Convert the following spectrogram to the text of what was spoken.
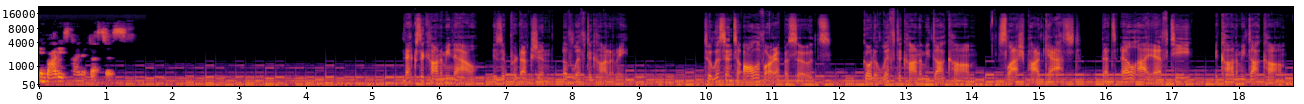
embodies climate justice. Next Economy Now is a production of Lift Economy. To listen to all of our episodes, go to lifteconomy.com slash podcast. That's L-I-F-T economy.com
